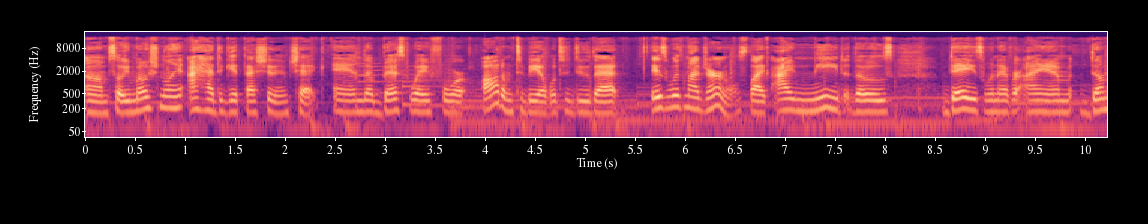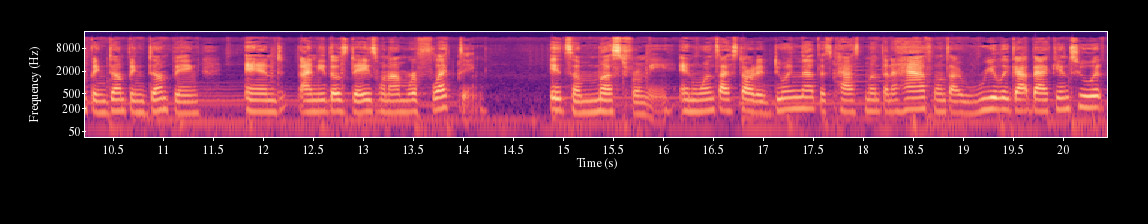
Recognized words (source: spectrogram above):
Um, so, emotionally, I had to get that shit in check. And the best way for Autumn to be able to do that is with my journals. Like, I need those days whenever I am dumping, dumping, dumping, and I need those days when I'm reflecting it's a must for me. And once I started doing that this past month and a half, once I really got back into it,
